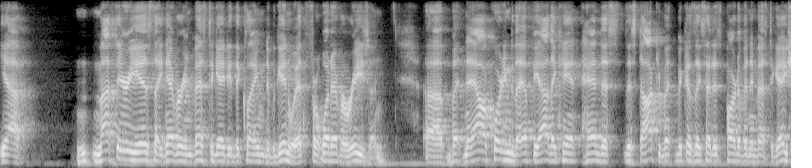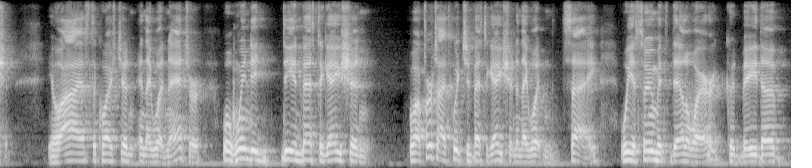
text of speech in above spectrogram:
Yeah. my theory is they never investigated the claim to begin with for whatever reason. Uh, but now, according to the FBI, they can't hand this this document because they said it's part of an investigation. You know, I asked the question and they wouldn't answer. Well, when did the investigation? Well, first I asked which investigation, and they wouldn't say. We assume it's Delaware. It could be the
